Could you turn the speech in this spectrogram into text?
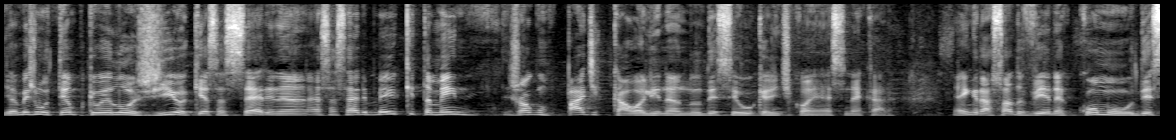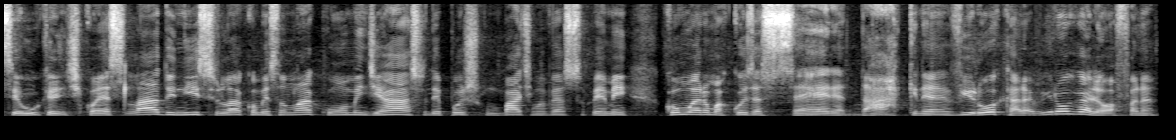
E ao mesmo tempo que eu elogio aqui essa série, né? Essa série meio que também joga um pá de cal ali né? no DCU que a gente conhece, né, cara? É engraçado ver, né, como o DCU que a gente conhece lá do início, lá começando lá com Homem de Aço, depois com Batman vs Superman, como era uma coisa séria, dark, né? Virou, cara, virou galhofa, né?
